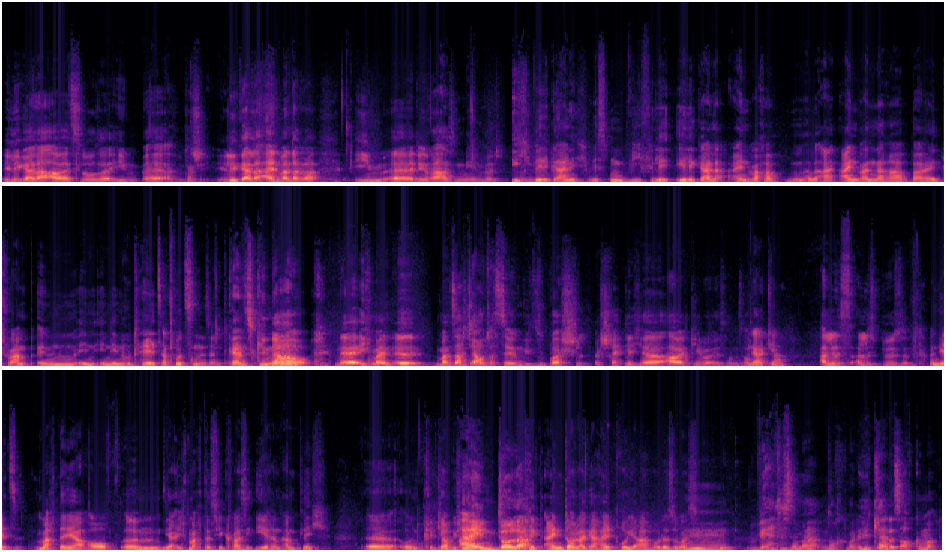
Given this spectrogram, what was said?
illegaler Arbeitsloser ihm, äh, Quatsch, illegaler Einwanderer ihm äh, den Rasen mähen wird. Ich will gar nicht wissen, wie viele illegale Einwacher, äh, Einwanderer bei Trump in, in, in den Hotels am Putzen sind. Ganz genau. Ne? Ich meine, äh, man sagt ja auch, dass der irgendwie super sch schrecklicher Arbeitgeber ist und so. Ja, klar. Alles, alles böse. Und jetzt macht er ja auf, ähm, ja, ich mache das hier quasi ehrenamtlich und kriegt, glaube ich, noch- Ein Dollar. kriegt einen Dollar Gehalt pro Jahr oder sowas. Mhm. Wer hat das nochmal noch gemacht? Hitler hat das auch gemacht.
